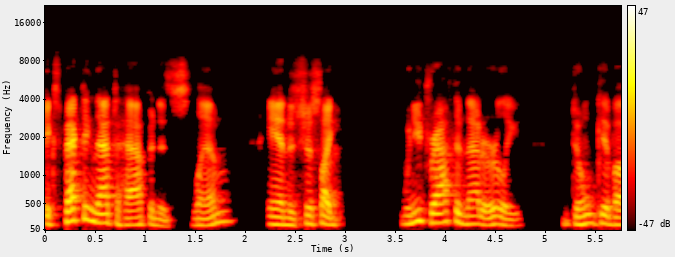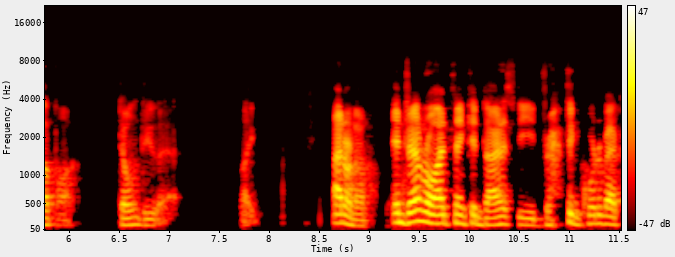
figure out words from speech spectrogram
expecting that to happen is slim. And it's just like when you draft them that early, don't give up on. Don't do that. Like, I don't know. In general, I think in Dynasty, drafting quarterbacks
